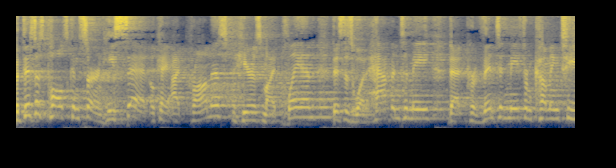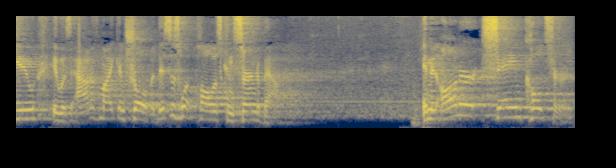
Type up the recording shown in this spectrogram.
But this is Paul's concern. He said, Okay, I promised, here's my plan. This is what happened to me that prevented me from coming to you. It was out of my control. But this is what Paul is concerned about. In an honor shame culture,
